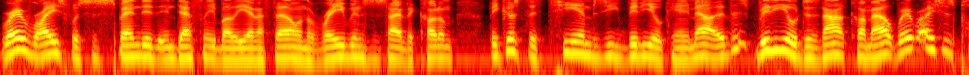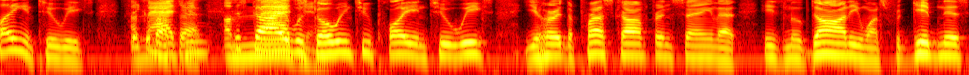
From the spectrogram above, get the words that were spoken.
Ray Rice was suspended indefinitely by the NFL, and the Ravens decided to cut him because the TMZ video came out. If this video does not come out, Ray Rice is playing in two weeks. Think Imagine- about that. This guy was going to play in two weeks. You heard the press conference saying that he's moved on, he wants forgiveness.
